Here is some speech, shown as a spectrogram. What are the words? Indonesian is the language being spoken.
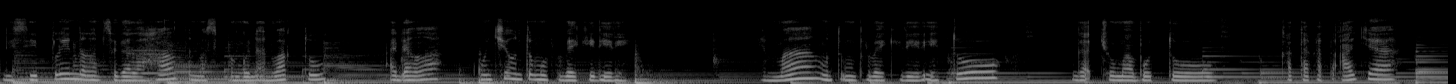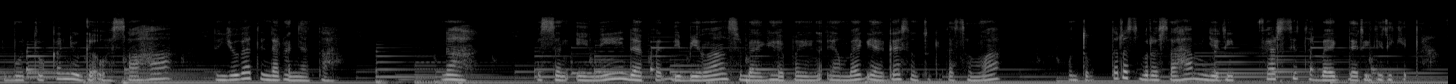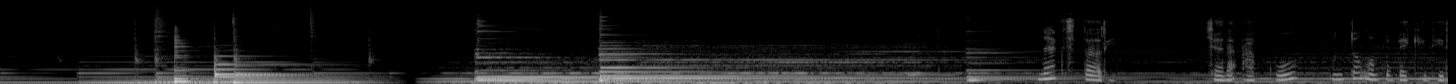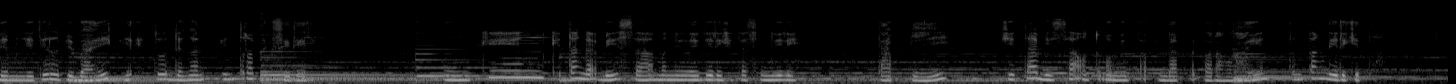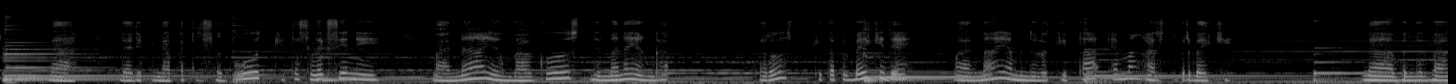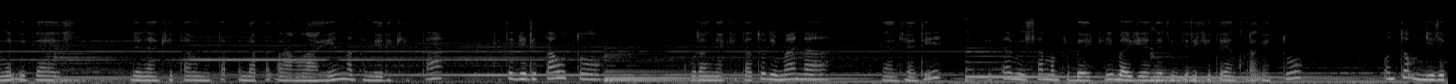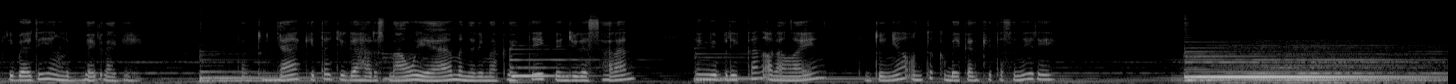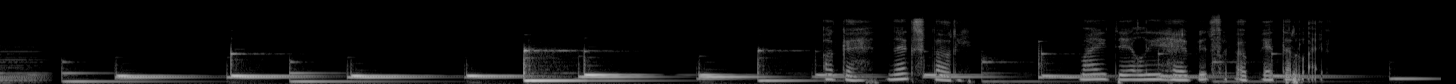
Disiplin dalam segala hal termasuk penggunaan waktu adalah kunci untuk memperbaiki diri emang untuk memperbaiki diri itu nggak cuma butuh kata-kata aja dibutuhkan juga usaha dan juga tindakan nyata nah pesan ini dapat dibilang sebagai pengingat yang baik ya guys untuk kita semua untuk terus berusaha menjadi versi terbaik dari diri kita. Next story. Cara aku untuk memperbaiki diri menjadi lebih baik yaitu dengan introspeksi diri. Mungkin kita nggak bisa menilai diri kita sendiri, tapi kita bisa untuk meminta pendapat orang lain tentang diri kita. Nah, dari pendapat tersebut kita seleksi nih, mana yang bagus dan mana yang enggak. Terus kita perbaiki deh mana yang menurut kita emang harus diperbaiki. Nah, bener banget nih guys. Dengan kita meminta pendapat orang lain tentang diri kita, kita jadi tahu tuh kurangnya kita tuh di mana. Nah, jadi kita bisa memperbaiki bagian dari diri kita yang kurang itu untuk menjadi pribadi yang lebih baik lagi. Tentunya kita juga harus mau ya menerima kritik dan juga saran yang diberikan orang lain tentunya untuk kebaikan kita sendiri. Story. My daily habit for a better life.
